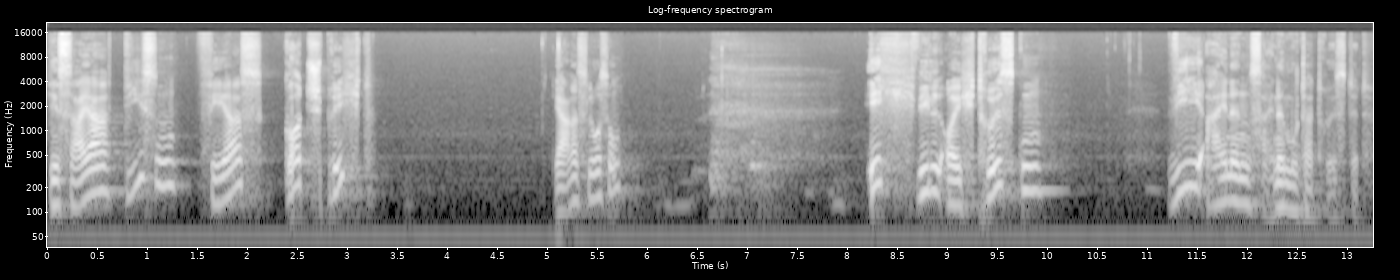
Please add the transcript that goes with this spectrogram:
Jesaja diesen Vers: Gott spricht, Jahreslosung, ich will euch trösten, wie einen seine Mutter tröstet.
